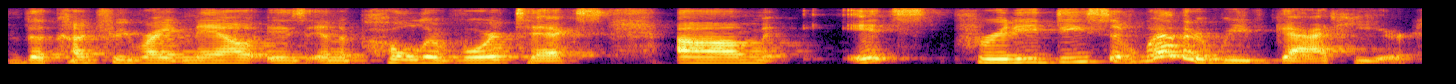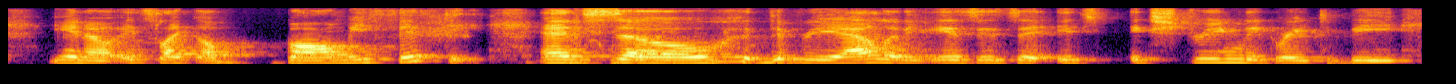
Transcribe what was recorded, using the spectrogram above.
the country right now is in a polar vortex? Um, it's pretty decent weather we've got here. You know, it's like a balmy 50. And so the reality is it's, it's extremely great to be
